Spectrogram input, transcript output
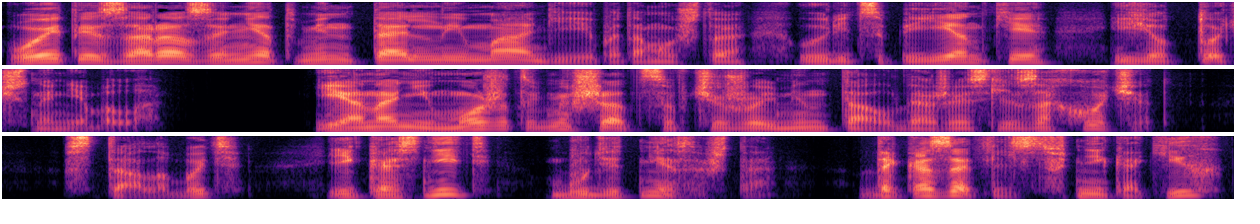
У этой заразы нет ментальной магии, потому что у реципиентки ее точно не было. И она не может вмешаться в чужой ментал, даже если захочет. Стало быть, и казнить будет не за что. Доказательств никаких.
